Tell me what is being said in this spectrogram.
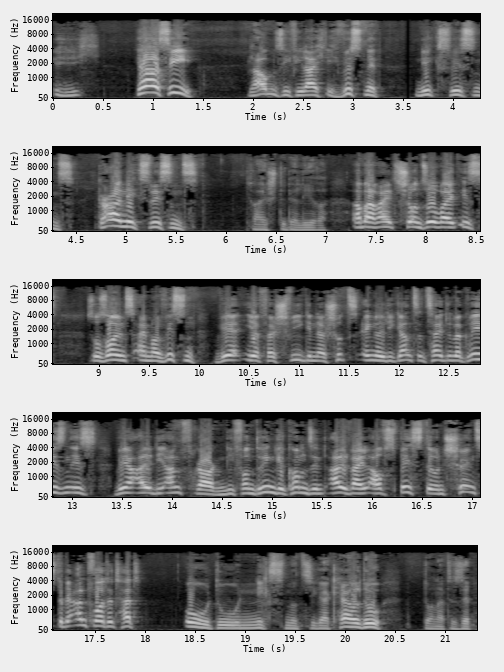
Ich? Ja, Sie! Glauben Sie vielleicht, ich wüsste nicht. Nix Wissens, gar nix Wissens, kreischte der Lehrer. Aber weil's schon so weit ist, so sollen's einmal wissen, wer Ihr verschwiegener Schutzengel die ganze Zeit über gewesen ist, wer all die Anfragen, die von drin gekommen sind, allweil aufs Beste und Schönste beantwortet hat. Oh, du nichtsnutziger Kerl, du, donnerte Sepp.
